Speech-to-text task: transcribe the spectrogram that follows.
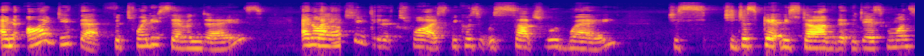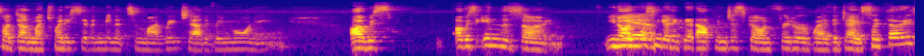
And I did that for 27 days. And I actually did it twice because it was such a good way just to just get me started at the desk. And once I'd done my 27 minutes and my reach out every morning, I was I was in the zone. You know, yeah. I wasn't going to get up and just go and fritter away the day. So those,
